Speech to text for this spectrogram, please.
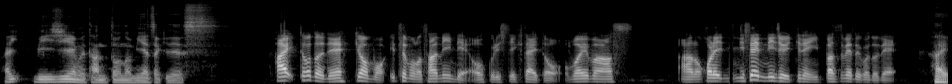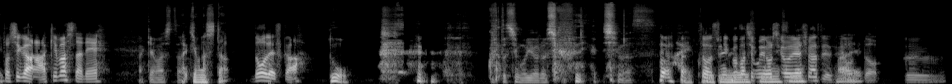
はい、BGM 担当の宮崎です。はい、ということでね、今日もいつもの3人でお送りしていきたいと思います。あの、これ、2021年一発目ということで、はい、年が明けましたね。明けました開。けました。どうですか？どう？今年もよろしくお願いします。はい そうですね、今年もよろしくお願いしますですね、はい本当。うん。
